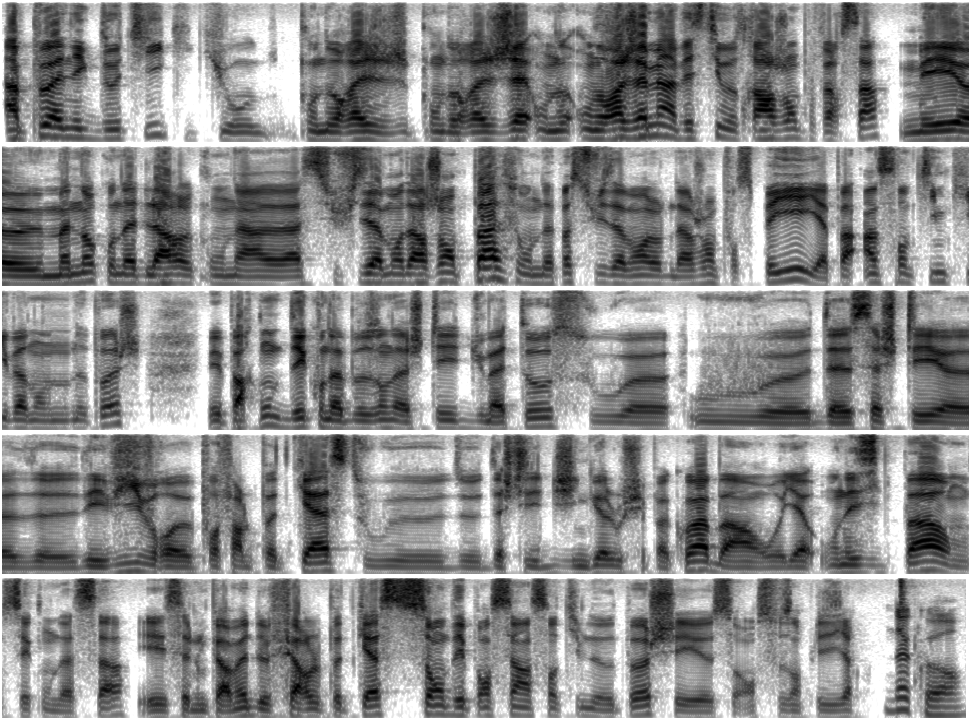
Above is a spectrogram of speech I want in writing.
un peu anecdotiques, qu'on aurait, qu'on aurait, on on n'aura jamais investi notre argent pour faire ça. Mais maintenant qu'on a de qu'on a suffisamment d'argent, pas, on n'a pas suffisamment d'argent pour se payer. N'y a pas un centime qui va dans nos poches. Mais par contre, dès qu'on a besoin d'acheter du matos ou, euh, ou euh, de s'acheter euh, de- des vivres pour faire le podcast ou euh, de- d'acheter des jingles ou je sais pas quoi, bah, on n'hésite pas, on sait qu'on a ça et ça nous permet de faire le podcast sans dépenser un centime de notre poche et euh, en se faisant plaisir. D'accord.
